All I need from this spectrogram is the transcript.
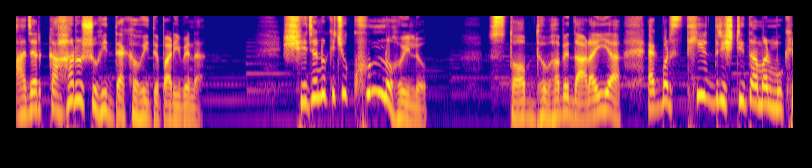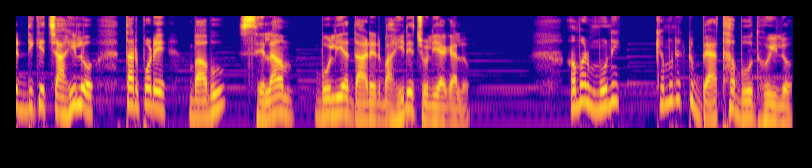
আজ আর কাহারও সহিত দেখা হইতে পারিবে না। সে যেন কিছু ক্ষুণ্ণ হইল। স্তব্ধভাবে দাঁড়াইয়া একবার স্থির দৃষ্টিতে আমার মুখের দিকে চাহিল, তারপরে, বাবু, সেলাম, বলিয়া দ্বারের বাহিরে চলিয়া গেল। আমার মনে কেমন একটু ব্যথা বোধ হইল।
